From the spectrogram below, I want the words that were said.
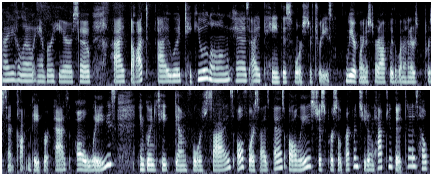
Hi, hello, Amber here. So I thought I would take you along as I paint this forest of trees. We are going to start off with 100% cotton paper as always. I'm going to tape down four sides, all four sides as always, just personal preference. You don't have to, but it does help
